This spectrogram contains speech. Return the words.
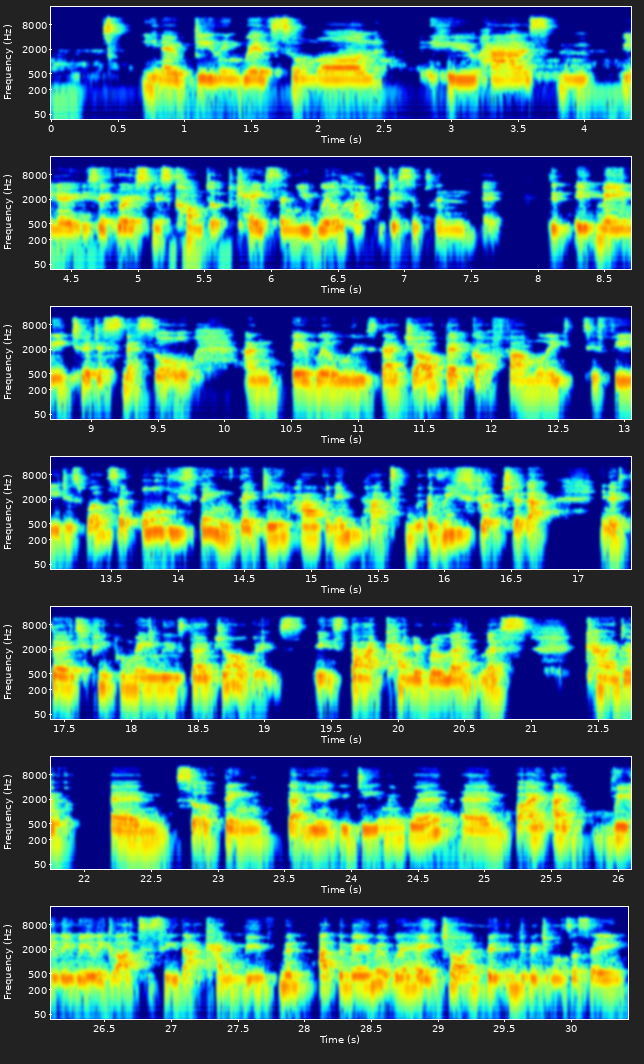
you know dealing with someone who has mm, you know it's a gross misconduct case and you will have to discipline it may lead to a dismissal and they will lose their job. They've got a family to feed as well. So all these things they do have an impact a restructure that you know 30 people may lose their job. It's it's that kind of relentless kind of um, sort of thing that you, are dealing with. Um, but I, am really, really glad to see that kind of movement at the moment where HR and individuals are saying,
